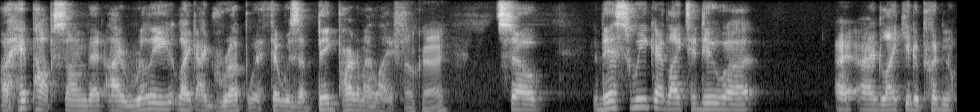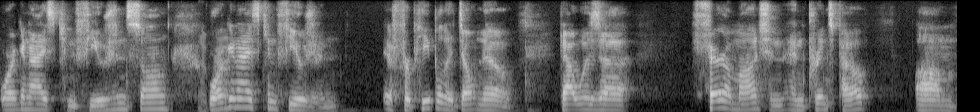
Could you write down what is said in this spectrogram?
a hip hop song that I really like. I grew up with. That was a big part of my life. okay. So this week I'd like to do a. I, I'd like you to put an Organized Konfusion song. Okay. Organized Konfusion, if for people that don't know, that was uh, Pharoahe Monch and, and Prince Po. Um,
